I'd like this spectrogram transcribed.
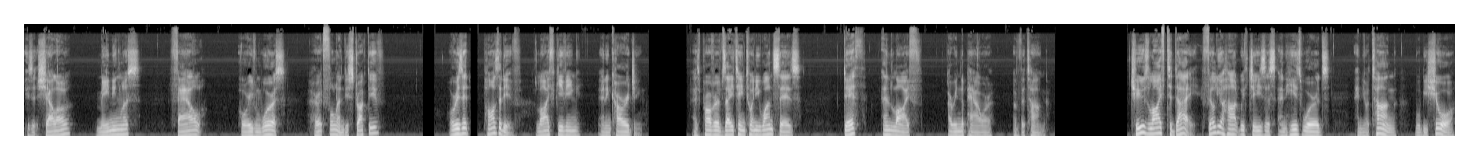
Is it shallow, meaningless, foul, or even worse, hurtful and destructive? Or is it positive, life giving, and encouraging? As Proverbs 18:21 says, death and life are in the power of the tongue. Choose life today. Fill your heart with Jesus and his words, and your tongue will be sure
